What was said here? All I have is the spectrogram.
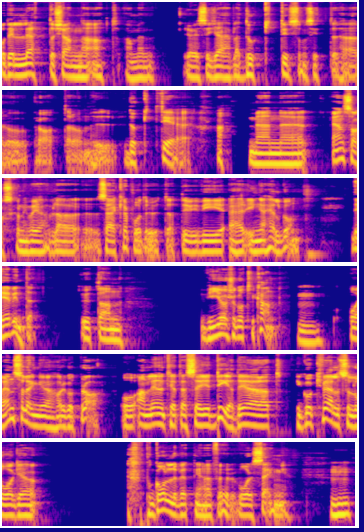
Och det är lätt att känna att ja, men, jag är så jävla duktig som sitter här och pratar om hur duktig jag är. Men eh, en sak ska ni vara jävla eh, säkra på där ute. Att vi är inga helgon. Det är vi inte. Utan vi gör så gott vi kan. Mm. Och än så länge har det gått bra. Och anledningen till att jag säger det, det är att igår kväll så låg jag på golvet nedanför vår säng. Mhm.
